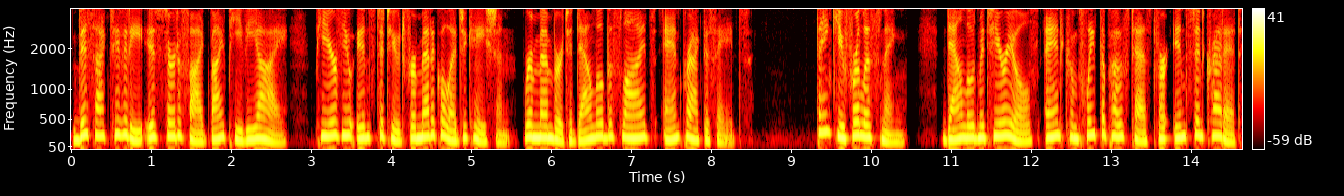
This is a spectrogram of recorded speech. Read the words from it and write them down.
This activity is certified by PVI, PeerView Institute for Medical Education. Remember to download the slides and practice aids. Thank you for listening. Download materials and complete the post test for instant credit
